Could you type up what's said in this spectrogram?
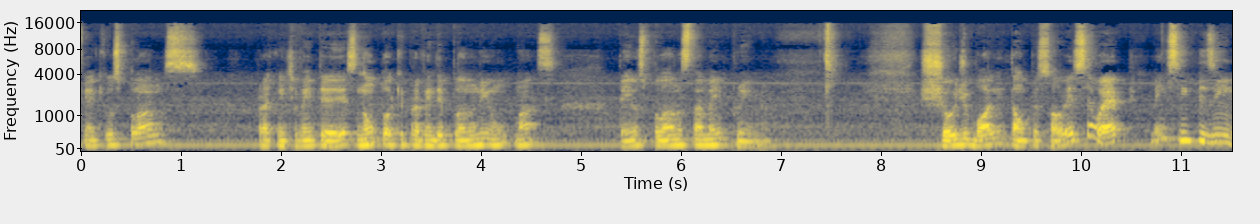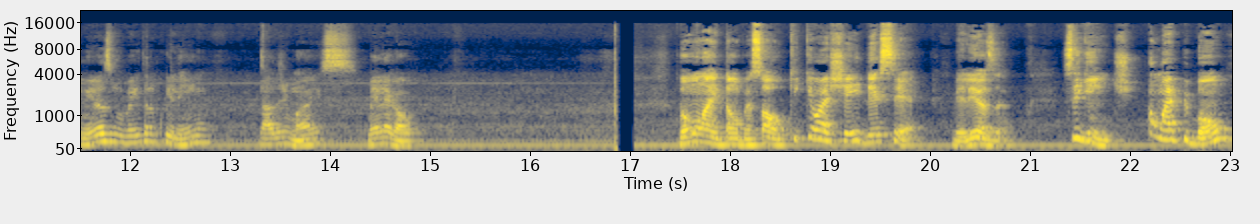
Tem aqui os planos para quem tiver interesse. Não tô aqui para vender plano nenhum, mas tem os planos também premium. Show de bola então, pessoal. Esse é o app, bem simplesinho mesmo, bem tranquilinho, nada demais, bem legal. Vamos lá então, pessoal. O que, que eu achei desse app? Beleza? Seguinte, é um app bom,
